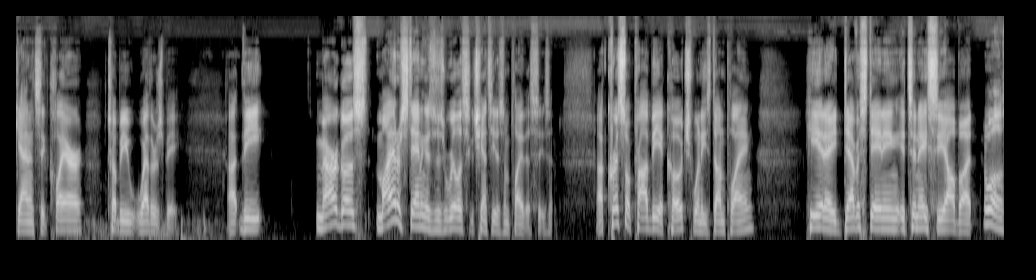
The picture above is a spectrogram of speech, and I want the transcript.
Gannon Sinclair, Toby Weathersby. Uh, the Maragos, my understanding is there's a realistic chance he doesn't play this season. Uh, Chris will probably be a coach when he's done playing. He had a devastating. It's an ACL, but Well,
